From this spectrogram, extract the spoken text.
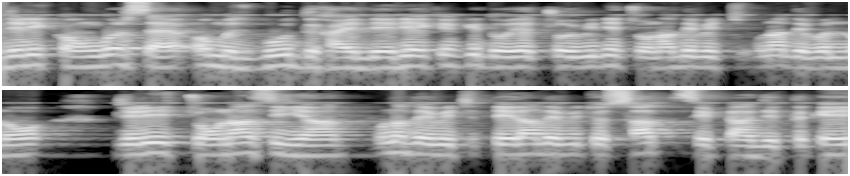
ਜਿਹੜੀ ਕਾਂਗਰਸ ਹੈ, ਉਹ ਮਜ਼ਬੂਤ ਦਿਖਾਈ ਦੇ ਰਹੀ ਹੈ ਕਿਉਂਕਿ 2024 ਦੀਆਂ ਚੋਣਾਂ ਦੇ ਵਿੱਚ ਉਹਨਾਂ ਦੇ ਵੱਲੋਂ ਜਿਹੜੀ ਚੋਣਾਂ ਸੀਆਂ ਉਹਨਾਂ ਦੇ ਵਿੱਚ 13 ਦੇ ਵਿੱਚੋਂ 7 ਸੀਟਾਂ ਜਿੱਤ ਕੇ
